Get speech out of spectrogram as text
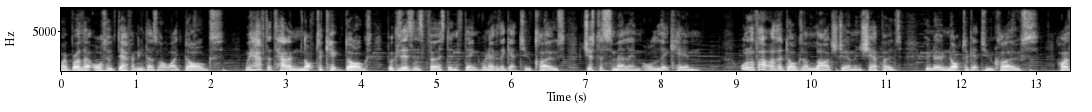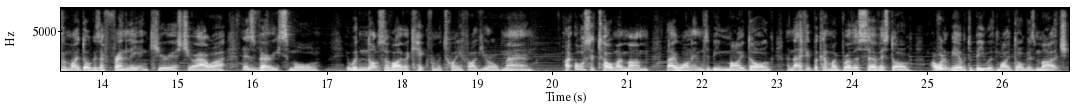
My brother also definitely does not like dogs. We have to tell him not to kick dogs because it's his first instinct whenever they get too close, just to smell him or lick him. All of our other dogs are large German Shepherds who know not to get too close. However, my dog is a friendly and curious Chihuahua and is very small. It would not survive a kick from a 25 year old man. I also told my mum that I want him to be my dog and that if he became my brother's service dog, I wouldn't be able to be with my dog as much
